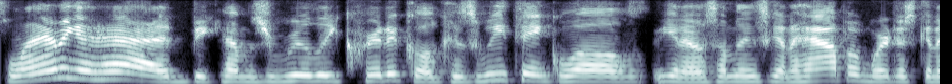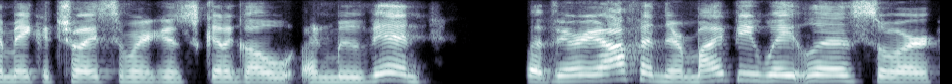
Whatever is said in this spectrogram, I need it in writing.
planning ahead becomes really critical because we think, well, you know, something's going to happen. We're just going to make a choice and we're just going to go and move in. But very often there might be wait lists or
